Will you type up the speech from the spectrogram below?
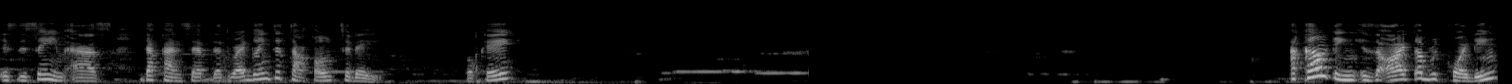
is the same as the concept that we're going to tackle today. Okay? Accounting is the art of recording,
